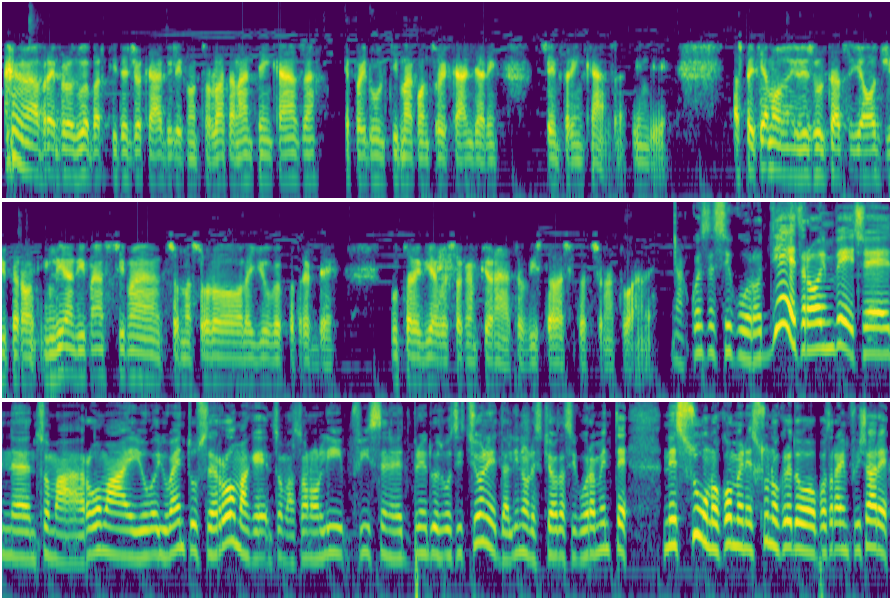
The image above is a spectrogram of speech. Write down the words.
avrebbero due partite giocabili contro l'Atalanta in casa e poi l'ultima contro il Cagliari sempre in casa. Quindi aspettiamo il risultato di oggi, però in linea di massima insomma, solo la Juve potrebbe buttare via questo campionato vista la situazione attuale. Ah, questo è sicuro. Dietro invece insomma, Roma e Ju- Juventus e Roma che insomma, sono lì fisse nelle prime due posizioni e da lì non le schioda sicuramente nessuno, come nessuno credo potrà inficiare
